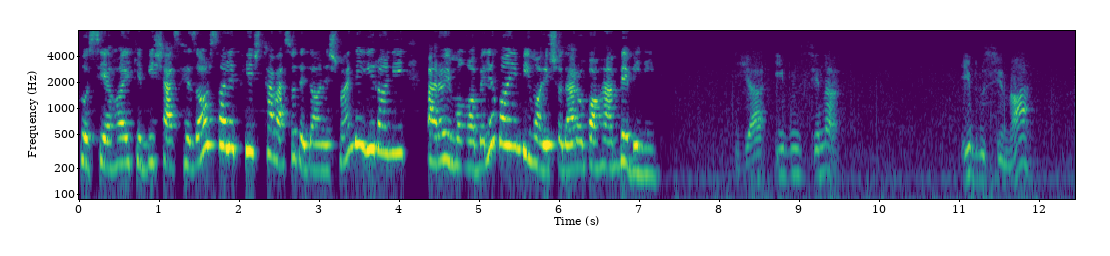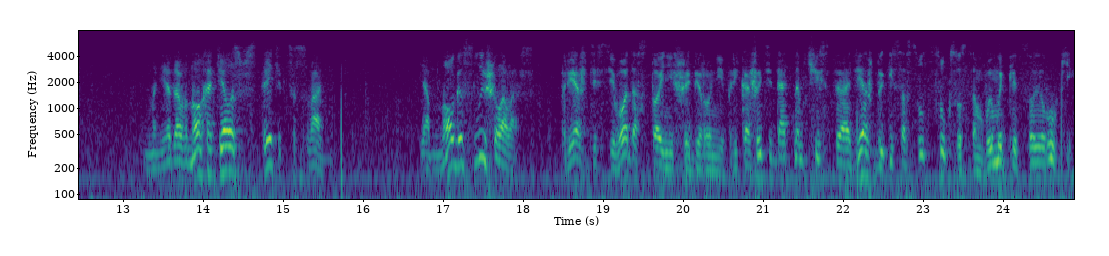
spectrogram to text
توصیه هایی که بیش از هزار سال پیش توسط دانشمند ایرانی برای مقابله با این بیماری شده رو با هم ببینیم Я Ибн Сина. Ибн Сина? Мне давно хотелось встретиться с вами. Я много слышал о вас. Прежде всего, достойнейший Беруни, прикажите дать нам чистую одежду и сосуд с уксусом, вымыть лицо и руки.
